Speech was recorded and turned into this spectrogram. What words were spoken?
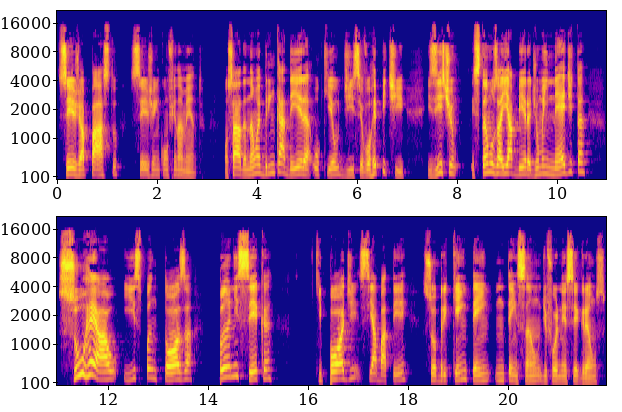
seja a pasto, seja em confinamento. Moçada, não é brincadeira o que eu disse, eu vou repetir. Existe, estamos aí à beira de uma inédita, surreal e espantosa pane seca que pode se abater sobre quem tem intenção de fornecer grãos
